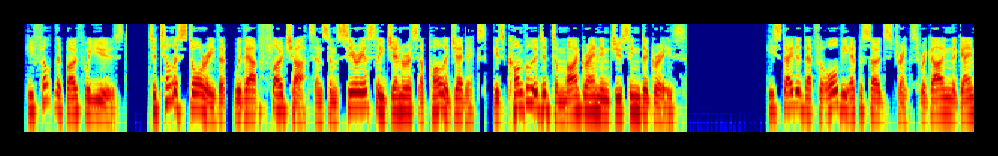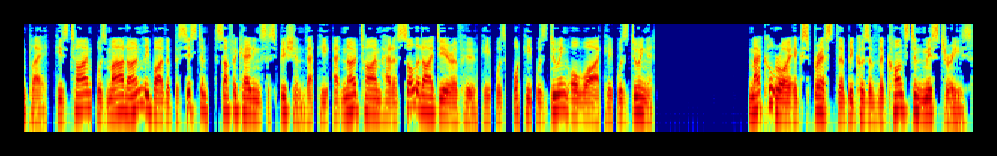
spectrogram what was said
He felt that both were used to tell a story that, without flowcharts and some seriously generous apologetics, is convoluted to migraine-inducing degrees. He stated that for all the episode's strengths regarding the gameplay, his time was marred only by the persistent, suffocating suspicion that he at no time had a solid idea of who he was, what he was doing or why he was doing it. McElroy expressed that because of the constant mysteries,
